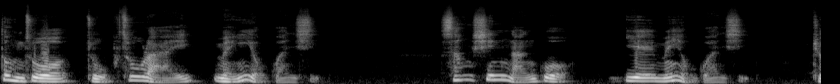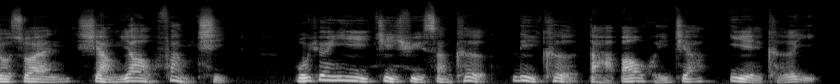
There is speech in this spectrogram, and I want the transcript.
动作组不出来没有关系，伤心难过也没有关系。就算想要放弃，不愿意继续上课，立刻打包回家也可以。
